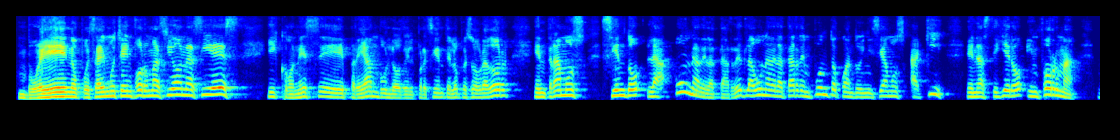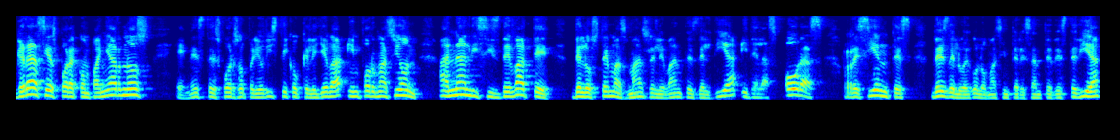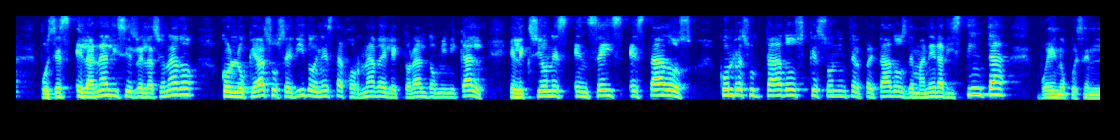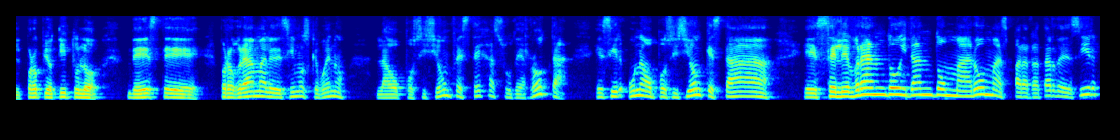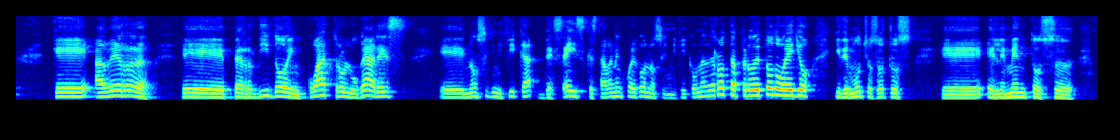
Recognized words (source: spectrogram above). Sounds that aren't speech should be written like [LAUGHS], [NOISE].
Bueno, pues hay mucha información, así es. Y con ese preámbulo del presidente López Obrador, entramos siendo la una de la tarde. Es la una de la tarde en punto cuando iniciamos aquí en Astillero Informa. Gracias por acompañarnos en este esfuerzo periodístico que le lleva información, análisis, debate de los temas más relevantes del día y de las horas recientes. Desde luego, lo más interesante de este día, pues es el análisis relacionado con lo que ha sucedido en esta jornada electoral dominical, elecciones en seis estados con resultados que son interpretados de manera distinta. Bueno, pues en el propio título de este programa le decimos que, bueno, la oposición festeja su derrota, es decir, una oposición que está eh, celebrando y dando maromas para tratar de decir que haber eh, perdido en cuatro lugares eh, no significa, de seis que estaban en juego, no significa una derrota, pero de todo ello y de muchos otros elementos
